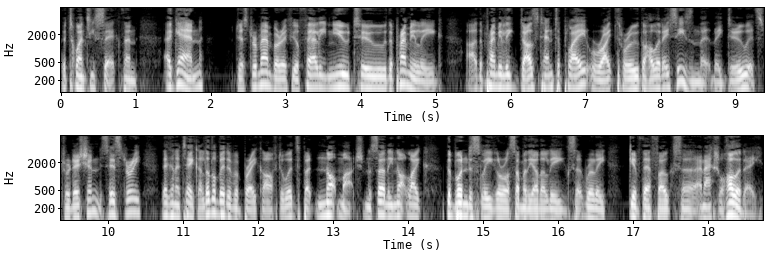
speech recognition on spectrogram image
the 26th. And again, just remember if you're fairly new to the Premier League, uh, the Premier League does tend to play right through the holiday season. They, they do. It's tradition. It's history. They're going to take a little bit of a break afterwards, but not much. And certainly not like the Bundesliga or some of the other leagues that really give their folks uh, an actual holiday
